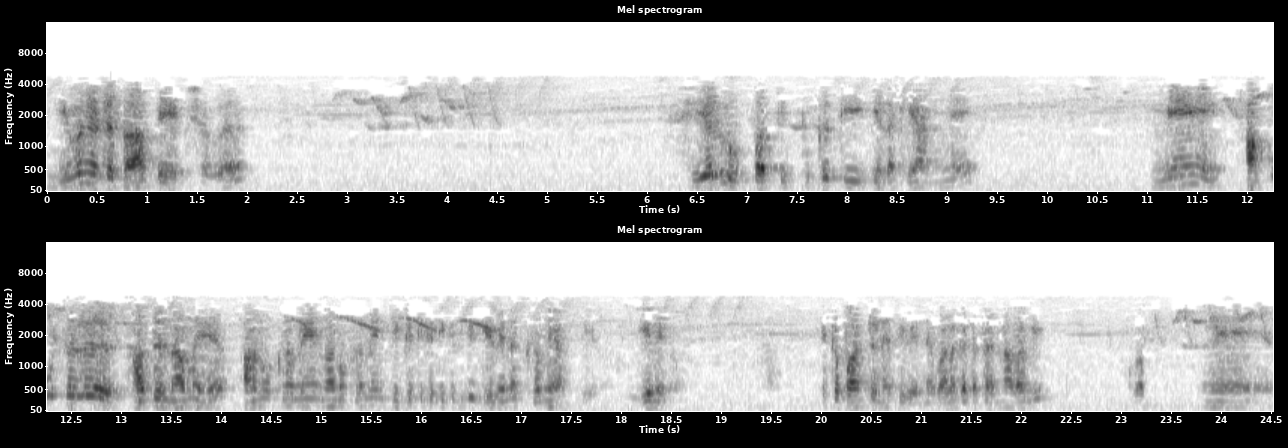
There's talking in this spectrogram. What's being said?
නිවනට සාපේක්ෂව සියලු උප්පත්ති දුකති කියලා කියන්නේ මේ අකුසල පද නමය අනුක්‍රමයෙන් අනුක්‍රමයෙන් ටික ටික ටික ටික ගෙවෙන ක්‍රමයක් තියෙනවා. ගෙවෙනවා. එක පාට නැති වෙන්නේ බලකට කරනවා වගේ. මේ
